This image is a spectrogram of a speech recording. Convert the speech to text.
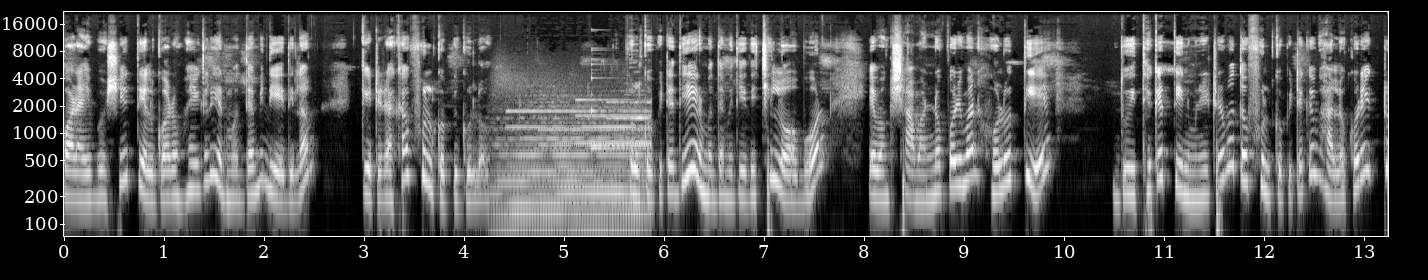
কড়াই বসিয়ে তেল গরম হয়ে গেলে এর মধ্যে আমি দিয়ে দিলাম কেটে রাখা ফুলকপিগুলো। ফুলকপিটা দিয়ে এর মধ্যে আমি দিয়ে দিচ্ছি লবণ এবং সামান্য পরিমাণ হলুদ দিয়ে দুই থেকে তিন মিনিটের মতো ফুলকপিটাকে ভালো করে একটু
